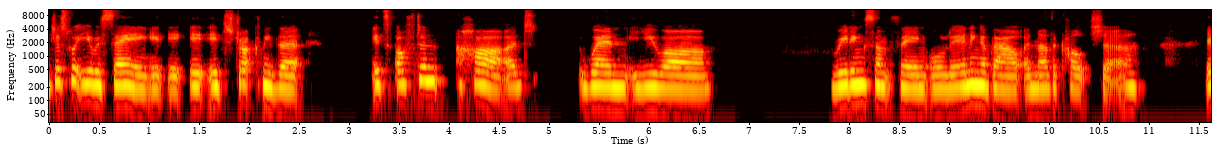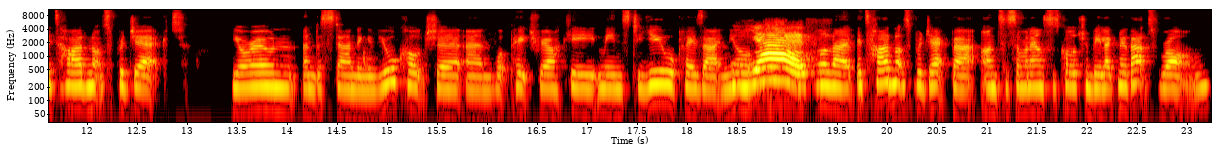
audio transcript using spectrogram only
just what you were saying, it, it it struck me that it's often hard when you are reading something or learning about another culture. It's hard not to project your own understanding of your culture and what patriarchy means to you or plays out in your, yes. your life. It's hard not to project that onto someone else's culture and be like, no, that's wrong,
